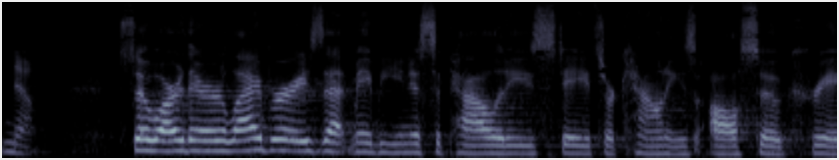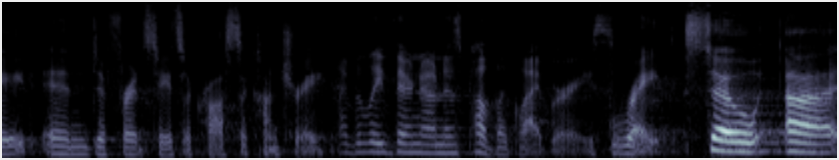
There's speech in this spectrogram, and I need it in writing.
No. So, are there libraries that maybe municipalities, states, or counties also create in different states across the country? I believe they're known as public libraries. Right. So, uh,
